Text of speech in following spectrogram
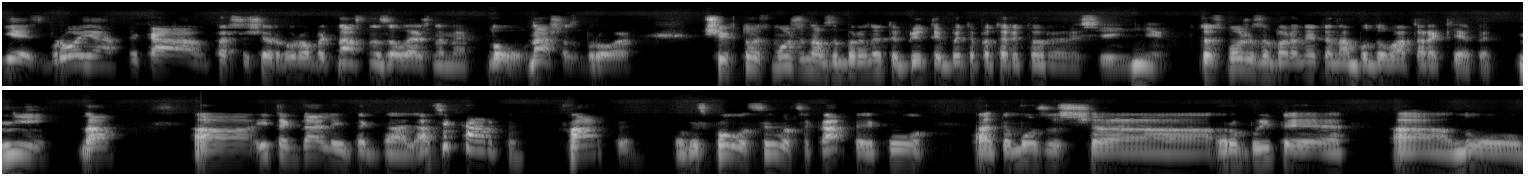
є зброя, яка в першу чергу робить нас незалежними. Ну, наша зброя. Чи хтось може нам заборонити бити, бити по території Росії? Ні. Хтось може заборонити нам будувати ракети? Ні. Да? А, і так далі. і так далі. А це карти. Карти. Військова сила це карта, яку а, ти можеш робити, ну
